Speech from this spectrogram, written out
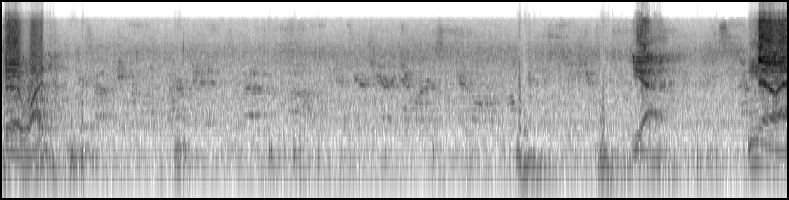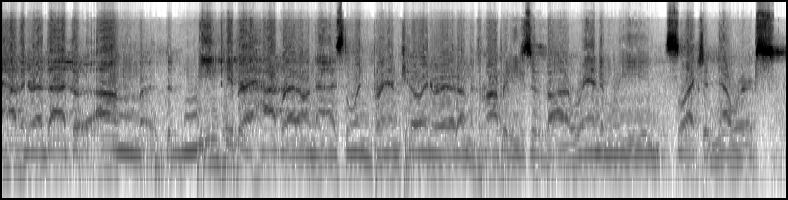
The what? Yeah. No, I haven't read that. The, um, the main paper I have read on that is the one Bram Cohen wrote on the properties of uh, randomly selected networks.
